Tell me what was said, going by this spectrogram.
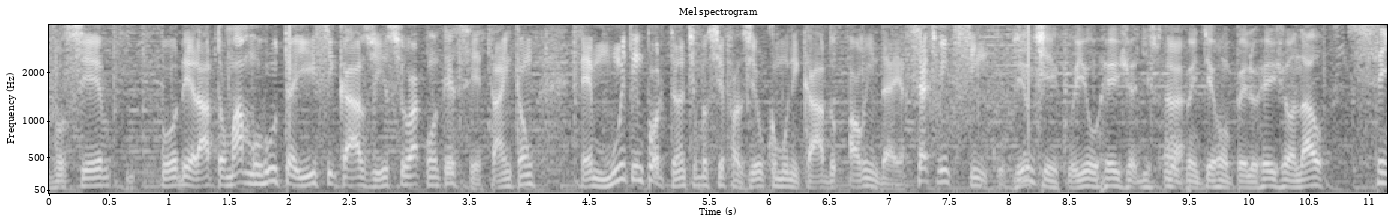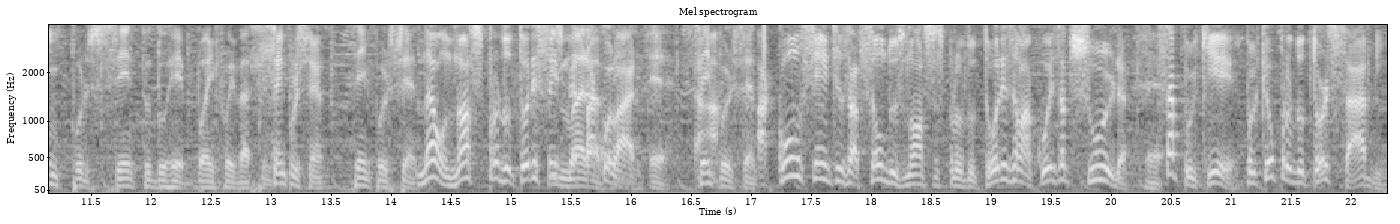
você poderá tomar multa aí se caso isso acontecer, tá? Então é muito importante você fazer o comunicado ao Indéia. 725. Viu, Tico? E o regional, desculpa ah. interromper, o regional, 100% do rebanho foi vacinado. 100%. 100%. Não, nossos produtores são que espetaculares. É, 100%. A, a, conscientização dos nossos produtores é uma coisa absurda. É. Sabe por quê? Porque o produtor sabe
